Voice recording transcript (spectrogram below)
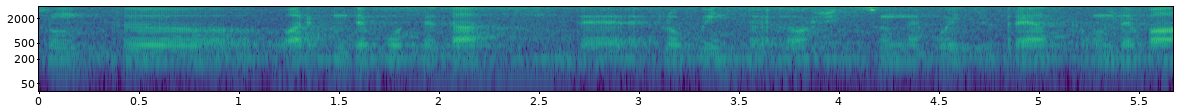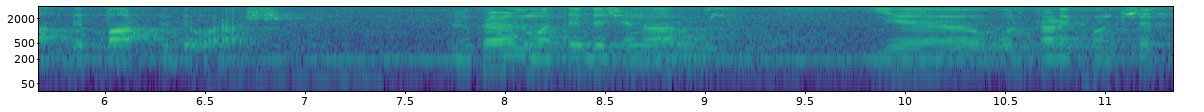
sunt uh, oarecum deposedați de locuințele lor și sunt nevoiți să trăiască undeva departe de oraș. Lucrarea lui Matei Bejenaru e o lucrare concept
